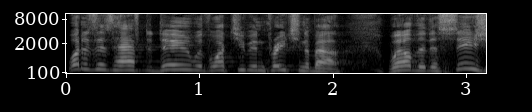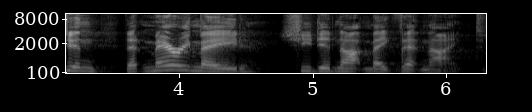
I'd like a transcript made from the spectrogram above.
What does this have to do with what you've been preaching about? Well, the decision that Mary made, she did not make that night.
